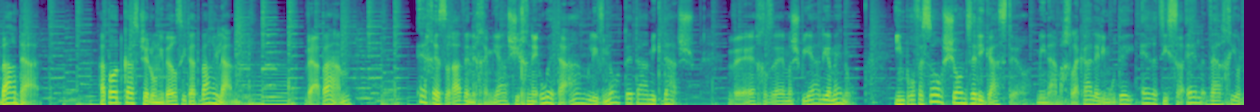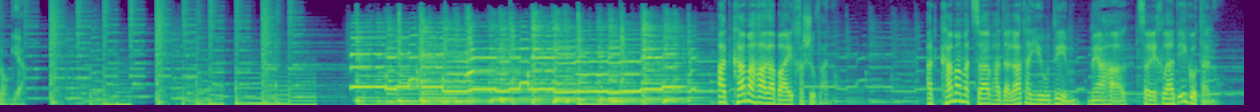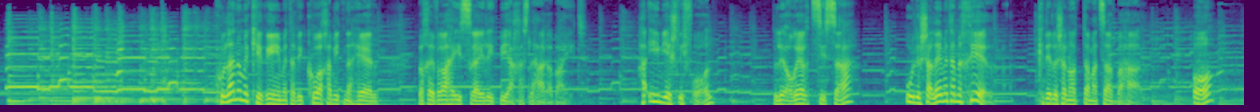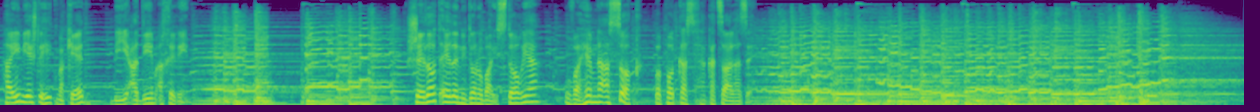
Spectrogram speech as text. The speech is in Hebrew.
בר דעת, הפודקאסט של אוניברסיטת בר אילן. והפעם, איך עזרא ונחמיה שכנעו את העם לבנות את המקדש, ואיך זה משפיע על ימינו, עם פרופסור שון זליגסטר, מן המחלקה ללימודי ארץ ישראל וארכיאולוגיה. עד כמה הר הבית חשוב לנו? עד כמה מצב הדרת היהודים מההר צריך להדאיג אותנו? כולנו מכירים את הוויכוח המתנהל בחברה הישראלית ביחס להר הבית. האם יש לפעול, לעורר תסיסה ולשלם את המחיר כדי לשנות את המצב בהר? או האם יש להתמקד ביעדים אחרים? שאלות אלה נידונו בהיסטוריה, ובהם נעסוק בפודקאסט הקצר הזה.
